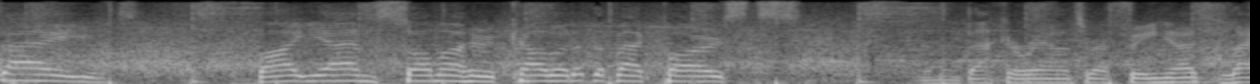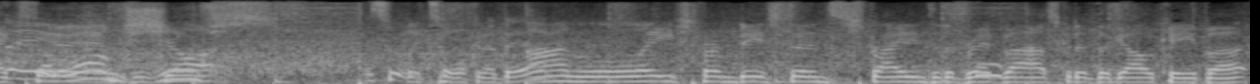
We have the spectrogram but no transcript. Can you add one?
saved by Yann Sommer, who covered at the back posts. And then back around to Raphinha, takes a long shot, That's what we're talking about. unleashed from distance, straight into the breadbasket of the goalkeeper.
